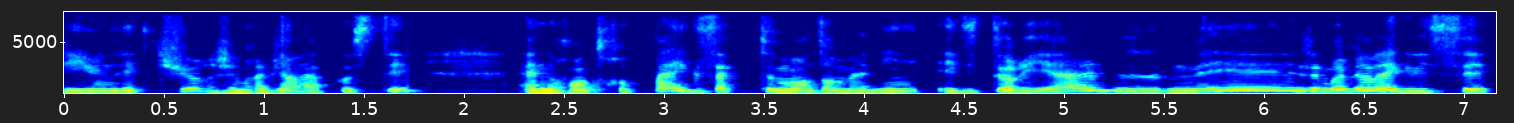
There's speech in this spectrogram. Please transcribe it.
eu une lecture j'aimerais bien la poster elle ne rentre pas exactement dans ma ligne éditoriale mais j'aimerais bien la glisser.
